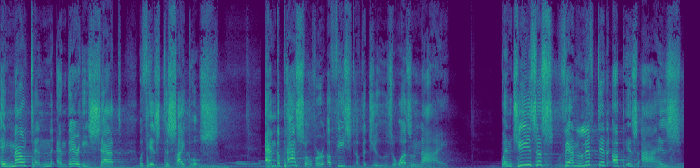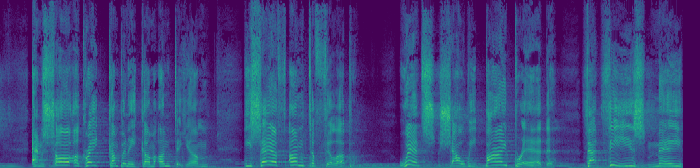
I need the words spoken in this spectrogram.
a mountain, and there he sat with his disciples. And the Passover, a feast of the Jews, was nigh. When Jesus then lifted up his eyes and saw a great company come unto him, he saith unto Philip, Whence shall we buy bread that these may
